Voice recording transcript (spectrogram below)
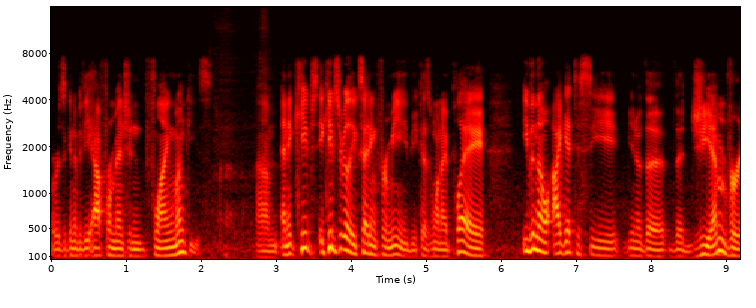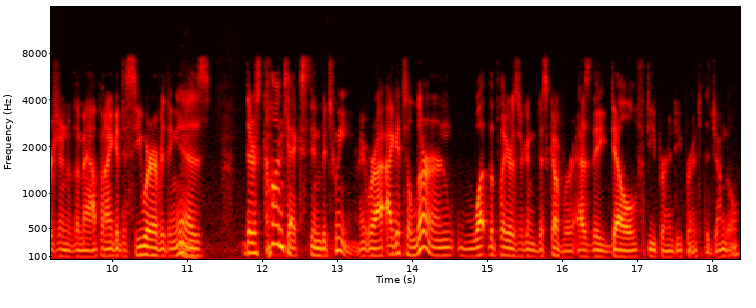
or is it going to be the aforementioned flying monkeys? Um, and it keeps it keeps it really exciting for me because when I play, even though I get to see you know the the GM version of the map and I get to see where everything mm. is, there's context in between, right? Where I, I get to learn what the players are going to discover as they delve deeper and deeper into the jungle.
